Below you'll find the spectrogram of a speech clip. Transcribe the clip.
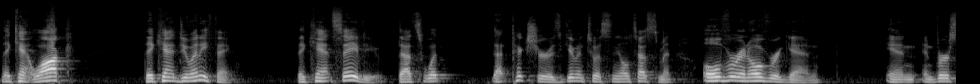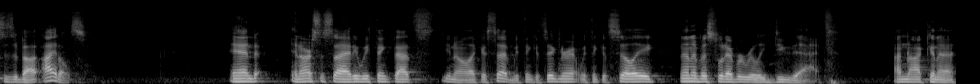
they can't walk, they can't do anything. They can't save you. That's what that picture is given to us in the Old Testament over and over again in, in verses about idols. And in our society, we think that's, you know, like I said, we think it's ignorant, we think it's silly. None of us would ever really do that. I'm not going to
